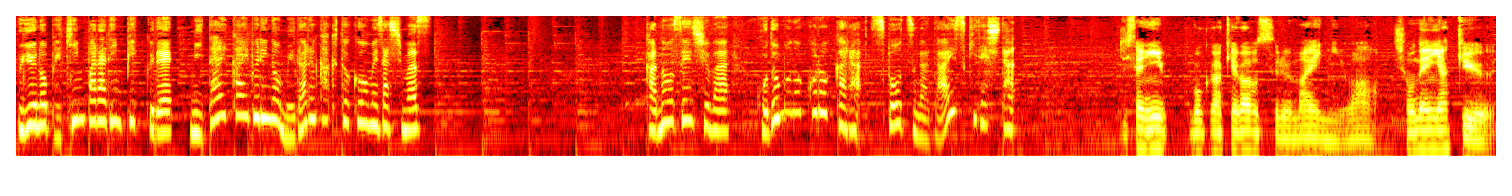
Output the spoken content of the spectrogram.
冬の北京パラリンピックで2大会ぶりのメダル獲得を目指します。加納選手は子供の頃からスポーツが大好きでした。実際に僕が怪我をする前には少年野球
